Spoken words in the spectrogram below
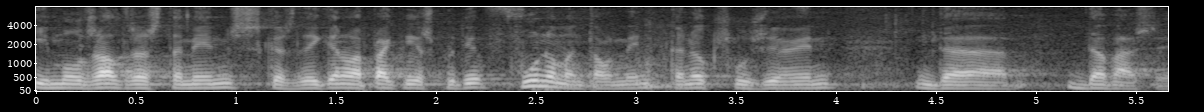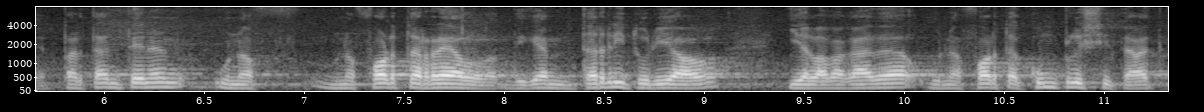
i molts altres estaments que es dediquen a la pràctica esportiva fonamentalment, que no exclusivament de, de base. Per tant, tenen una, una forta arrel, diguem, territorial i a la vegada una forta complicitat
